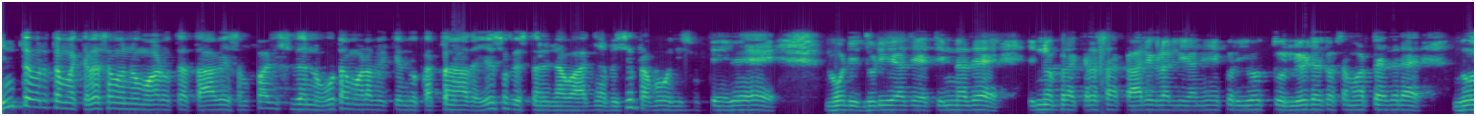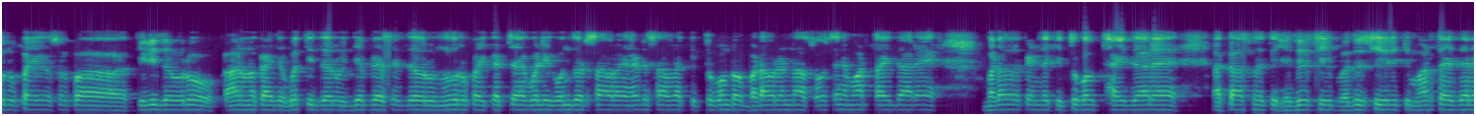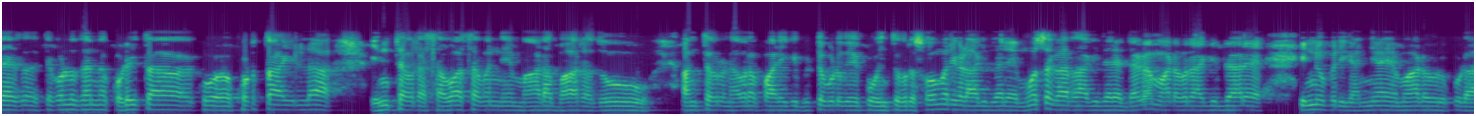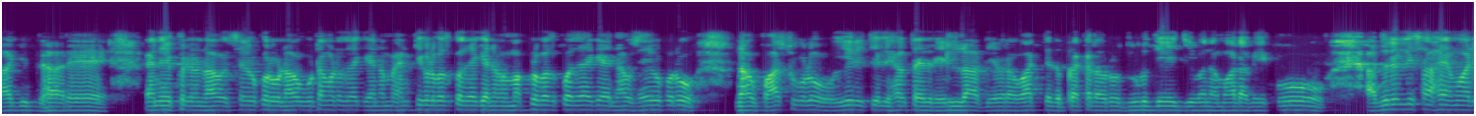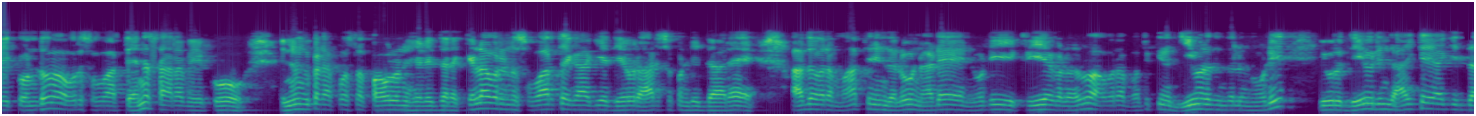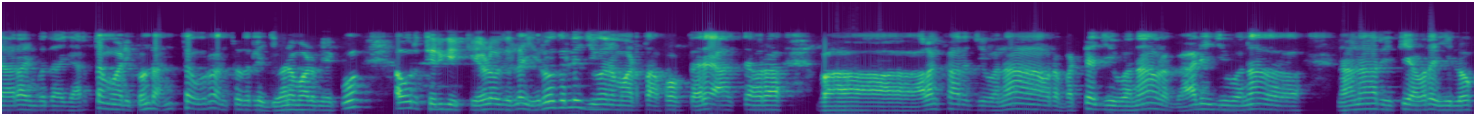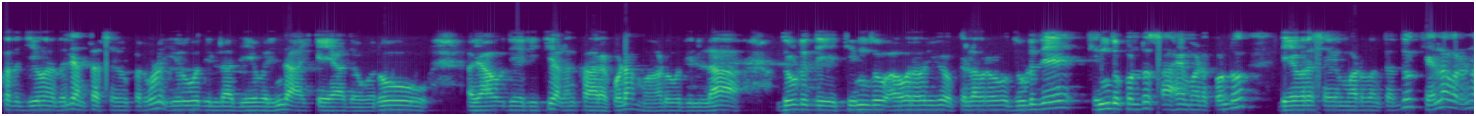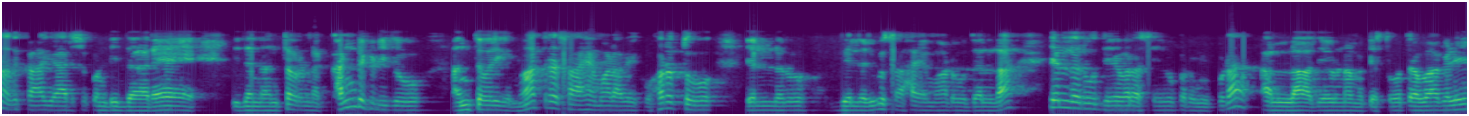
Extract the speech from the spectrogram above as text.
ಇಂಥವರು ತಮ್ಮ ಕೆಲಸವನ್ನು ಮಾಡುತ್ತಾ ತಾವೇ ಸಂಪಾದಿಸಿದನ್ನು ಊಟ ಮಾಡಬೇಕೆಂದು ಕರ್ತನಾದ ಯೇಸು ಕ್ರಿಸ್ತನಲ್ಲಿ ನಾವು ಆಜ್ಞಾಪಿಸಿ ಪ್ರಬೋಧಿಸುತ್ತೇವೆ ನೋಡಿ, ದುಡಿಯದೆ, ತಿನ್ನದೆ, ಇನ್ನೊಬ್ಬರ ಕೆಲಸ ಕಾರ್ಯಗಳಲ್ಲಿ ಅನೇಕರು ಇವತ್ತು ಲೀಡರ್ ಕೆಲಸ ಮಾಡ್ತಾ ಇದ್ದಾರೆ. ನೂರು ರೂಪಾಯಿ ಸ್ವಲ್ಪ ತಿಳಿದವರು, ಕಾನೂನು ಕಾಯ್ದೆ ಗೊತ್ತಿದ್ದವರು, ವಿದ್ಯಾಭ್ಯಾಸ ಇದ್ದವರು, ನೂರು ರೂಪಾಯಿ ಖರ್ಚಾಗುವಲ್ಲಿಗೆ ಒಂದೂವರೆ ಸಾವಿರ, ಎರಡು ಸಾವಿರ ಕಿತ್ತುಕೊಂಡು ಬಡವರನ್ನ ಶೋಷಣೆ ಮಾಡ್ತಾ ಇದ್ದಾರೆ. ಬಡವರ ಕೈಯಿಂದ ಕಿತ್ತುಕೊಳ್ತಾ ಇದ್ದಾರೆ. ಅಕಸ್ಮಾತ್ ಹೆದರಿಸಿ ಬದುರಿಸಿ ಈ ರೀತಿ ಮಾಡ್ತಾ ಇದ್ದಾರೆ. ತಗೊಂಡುದನ್ನ ಕೊಡಿತಾ ಕೊಡ್ತಾ ಇಲ್ಲ. ಇಂಥವರ ಸವಾಸವನ್ನೇ ಮಾಡಬಾರದು. ಅಂಥವ್ರು ನವರ ಪಾಳಿಗೆ ಬಿಟ್ಟು ಬಿಡಬೇಕು. ಇಂಥವರು ಸೋಮರಿಗಳಾಗಿದ್ದಾರೆ, ಮೋಸಗಾರರಾಗಿದ್ದಾರೆ, ದಗ ಮಾಡವರಾಗಿದ್ದಾರೆ. ಇನ್ನೊಬ್ಬರಿಗೆ ಅನ್ಯಾಯ ಮಾಡೋರು ಕೂಡ ಆಗಿದ್ದಾರೆ. ಅನೇಕರು ನಾವು ಸೇವಕರು, ನಾವು ಊಟ ಮಾಡೋದಾಗೆ ನಮ್ಮ ಹೆಂಡತಿಗಳು ಬದುಕೋದಾಗೆ ನಮ್ಮ ಮಕ್ಕಳು ಬದುಕೋದಾಗೆ ನಾವು ಸೇವಕರು, ನಾವು ಪಾಸ್ಟ್ಗಳು ಈ ರೀತಿಯಲ್ಲಿ ಹೇಳ್ತಾ ಇದ್ರೆ, ಇಲ್ಲ, ದೇವರ ವಾಕ್ಯದ ಪ್ರಕಾರ ಅವರು ದುಡಿದೇ ಜೀವನ ಮಾಡಬೇಕು. ಅದರಲ್ಲಿ ಸಹಾಯ ಮಾಡಿಕೊಂಡು ಅವರು ಸುವಾರ್ತೆಯನ್ನು ಸಾರಬೇಕು. ಇನ್ನೊಂದು ಕಡೆ ಅಪೋಸ್ತ ಪೌಲನು ಹೇಳಿದ್ದಾರೆ ಕೆಲವರನ್ನು ಸುವಾರ್ತೆಗಾಗಿಯೇ ದೇವರು ಆರಿಸಿಕೊಂಡಿದ್ದಾರೆ. ಅದು ಅವರ ಮಾತಿನಿಂದಲೂ ನಡೆ, ನುಡಿ, ಕ್ರಿಯೆಗಳಲ್ಲೂ ಅವರ ಬದುಕಿನ ಜೀವನದಿಂದಲೂ ನೋಡಿ, ಇವರು ದೇವರಿಂದ ಆಯ್ಕೆಯಾಗಿದ್ದಾರಾ ಎಂಬುದಾಗಿ ಅರ್ಥ ಮಾಡಿಕೊಂಡು ಅಂಥವರು ಅಂಥದ್ರಲ್ಲಿ ಜೀವನ ಮಾಡಬೇಕು. ಅವರು ತಿರುಗಿ ಕೇಳೋದಿಲ್ಲ, ಇರೋದ್ರಲ್ಲಿ ಜೀವನ ಮಾಡ್ತಾ ಹೋಗ್ತಾರೆ. ಅವರ ಅಲಂಕಾರ ಜೀವನ, ಅವರ ಬಟ್ಟೆ ಜೀವನ, ಅವರ ಗಾಡಿ ಜೀವನ ನಾನಾ ರೀತಿ ಅವರ ಈ ಲೋಕದ ಜೀವನದಲ್ಲಿ ಅಂಥ ಸೇವಕರುಗಳು ಇರುವುದಿಲ್ಲ. ದೇವರಿಂದ ಆಯ್ಕೆಯಾದವರು. ಯಾವುದೇ ರೀತಿ ಅಲಂಕಾರ ಕೂಡ ಮಾಡುವುದಿಲ್ಲ. ದುಡಿದು ತಿಂದು ಅವರವರಿಗೆ, ಕೆಲವರು ದುಡಿದೇ ತಿಂದುಕೊಂಡು ಸಹಾಯ ಮಾಡಿಕೊಂಡು ದೇವರ ಸೇವೆ ಮಾಡುವಂಥದ್ದು ಕೆಲವರನ್ನು ಅದಕ್ಕಾಗಿ ಆರಿಸಿಕೊಂಡಿದ್ದಾರೆ. ಇದನ್ನು ಅಂಥವ್ರನ್ನ ಕಂಡು ಹಿಡಿದು ಅಂಥವರಿಗೆ ಮಾತ್ರ ಸಹಾಯ ಮಾಡಬೇಕು ಹೊರತು ಎಲ್ಲರೂ ಎಲ್ಲರಿಗೂ ಸಹಾಯ ಮಾಡುವುದಲ್ಲ. ಎಲ್ಲರೂ ದೇವರ ಸೇವಕರು ಕೂಡ ಅಲ್ಲ. ದೇವರ ನಮಗೆ ಸ್ತೋತ್ರವಾಗಲಿ.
